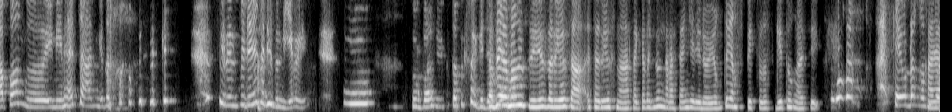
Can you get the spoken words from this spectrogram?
apa ngeinin Hechan gitu. si Rinpidnya jadi sendiri. Sumpah sih, tapi sering kejadian. Tapi emang sih serius serius nah, kadang gue ngerasain jadi doyong tuh yang speechless gitu gak sih? kayak udah nggak bisa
